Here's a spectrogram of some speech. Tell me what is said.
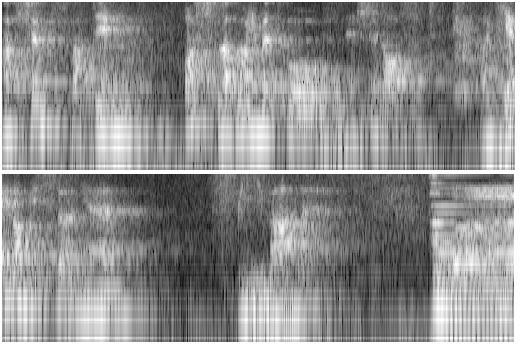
a všem svatým, oslavujeme tvou vznešenost a jednomyslně zpíváme. Slavíme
